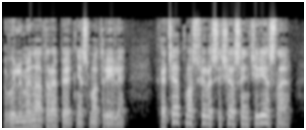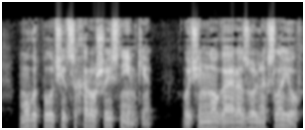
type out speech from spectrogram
В иллюминатор опять не смотрели. Хотя атмосфера сейчас интересная, могут получиться хорошие снимки. Очень много аэрозольных слоев.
